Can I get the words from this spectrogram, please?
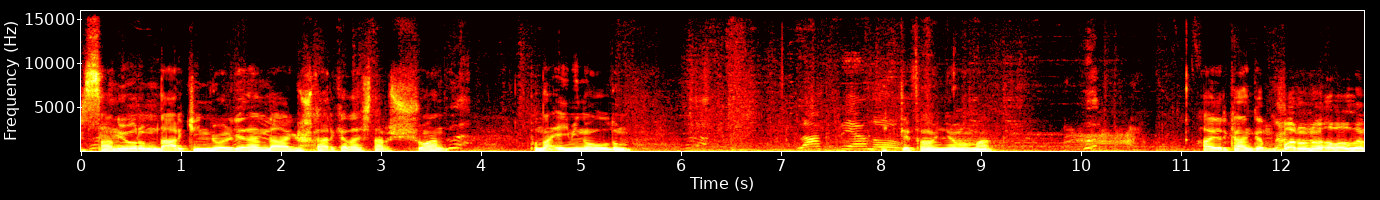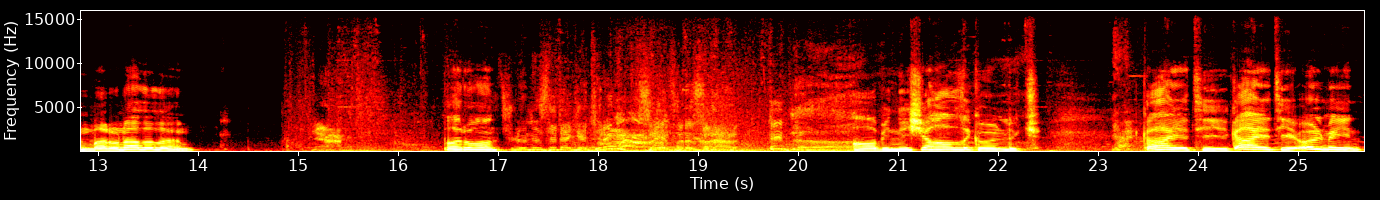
Sanıyorum Darkin gölgeden daha güçlü arkadaşlar. Şu an buna emin oldum. İlk defa oynuyorum ama. Hayır kanka baronu alalım baronu alalım. Baron. Güçlünüzü de getirin. Zayıfınızı da. Abi neşe aldık öldük. Gayet iyi gayet iyi ölmeyin.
